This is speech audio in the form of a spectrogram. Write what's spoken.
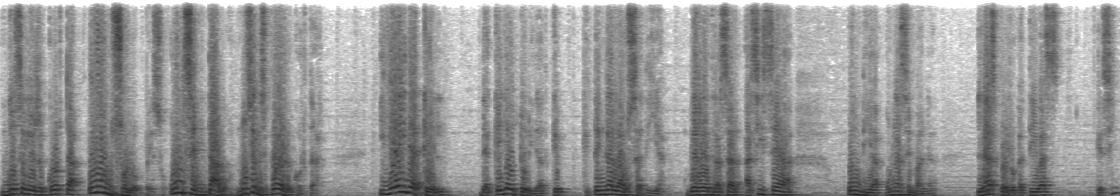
no se les recorta un solo peso, un centavo, no se les puede recortar. Y hay de aquel, de aquella autoridad que, que tenga la osadía de retrasar, así sea un día, una semana, las prerrogativas que sí,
